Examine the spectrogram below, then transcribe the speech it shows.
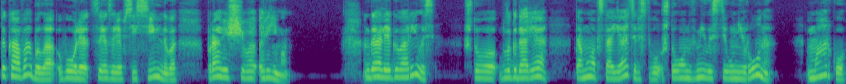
Такова была воля Цезаря Всесильного, правящего Римом. Далее говорилось, что благодаря тому обстоятельству, что он в милости у Нерона, Марку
